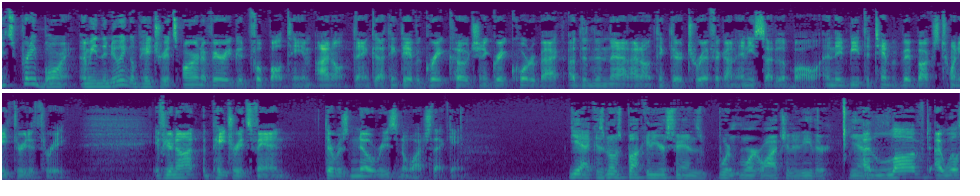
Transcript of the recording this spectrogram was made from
it's pretty boring. I mean, the New England Patriots aren't a very good football team. I don't think. I think they have a great coach and a great quarterback. Other than that, I don't think they're terrific on any side of the ball. And they beat the Tampa Bay Bucks twenty three to three. If you're not a Patriots fan, there was no reason to watch that game. Yeah, because most Buccaneers fans weren't, weren't watching it either. Yeah, I loved. I will.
